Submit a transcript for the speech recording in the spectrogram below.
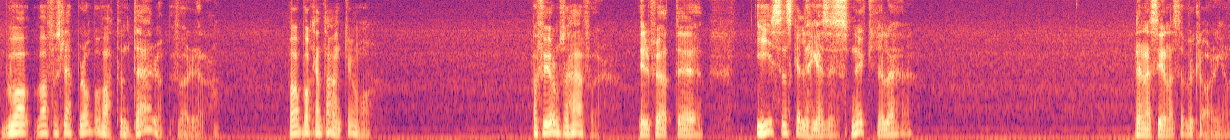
Var, varför släpper de på vatten där uppe för redan? Vad, vad kan tanken vara? Varför gör de så här för? Är det för att eh, isen ska lägga sig snyggt eller? Den här senaste förklaringen.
